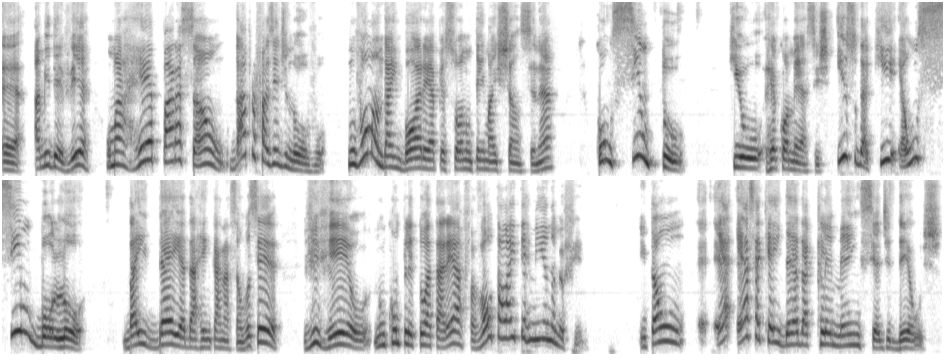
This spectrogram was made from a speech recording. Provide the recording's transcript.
é, a me dever uma reparação. Dá para fazer de novo. Não vou mandar embora e a pessoa não tem mais chance, né? Consinto que o recomeces. Isso daqui é um símbolo da ideia da reencarnação. Você viveu, não completou a tarefa, volta lá e termina, meu filho. Então, é, é, essa que é a ideia da clemência de Deus,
